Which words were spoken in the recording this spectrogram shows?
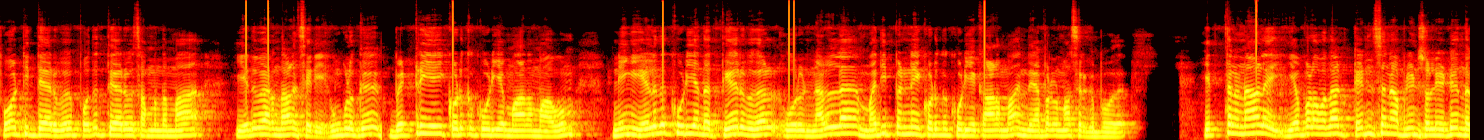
போட்டித் தேர்வு பொதுத் தேர்வு சம்மந்தமாக எதுவாக இருந்தாலும் சரி உங்களுக்கு வெற்றியை கொடுக்கக்கூடிய மாதமாகவும் நீங்கள் எழுதக்கூடிய அந்த தேர்வுகள் ஒரு நல்ல மதிப்பெண்ணை கொடுக்கக்கூடிய காலமாக இந்த ஏப்ரல் மாதம் இருக்க போகுது. இத்தனை நாள் எவ்வளவு தான் டென்ஷன் அப்படின்னு சொல்லிட்டு இந்த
